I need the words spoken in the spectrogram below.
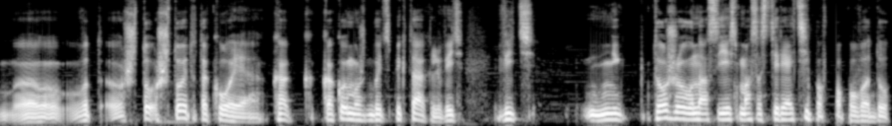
Э, Вот что, что это такое? Как, какой может быть спектакль? Ведь, ведь не- тоже у нас есть масса стереотипов по поводу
